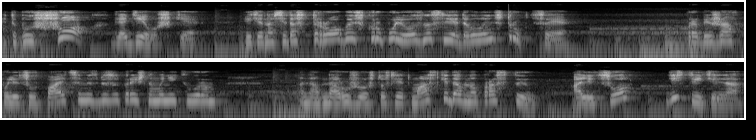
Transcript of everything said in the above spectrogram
Это был шок для девушки, ведь она всегда строго и скрупулезно следовала инструкции. Пробежав по лицу пальцами с безупречным маникюром, она обнаружила, что след маски давно простыл, а лицо действительно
